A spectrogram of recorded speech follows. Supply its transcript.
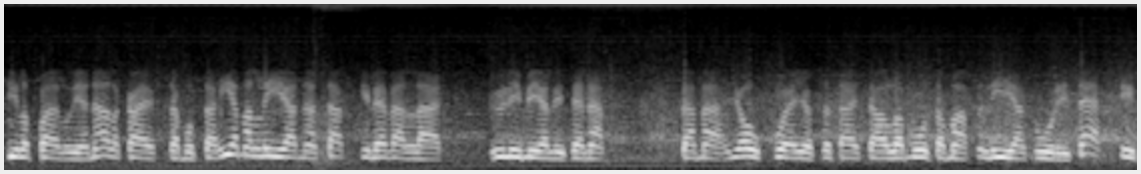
kilpailujen alkaessa, mutta hieman liian takki levällään ylimielisenä tämä joukkue, jossa taitaa olla muutama liian suuri tähti.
